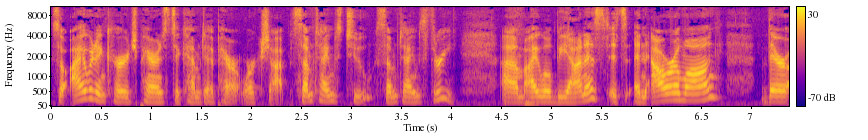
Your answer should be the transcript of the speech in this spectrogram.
So I would encourage parents to come to a parent workshop, sometimes two, sometimes three. Um, I will be honest, it's an hour long. There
